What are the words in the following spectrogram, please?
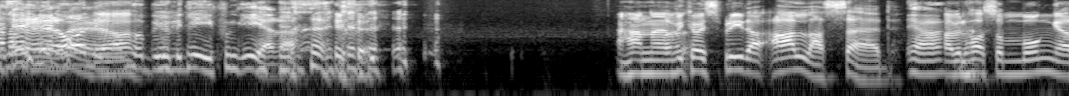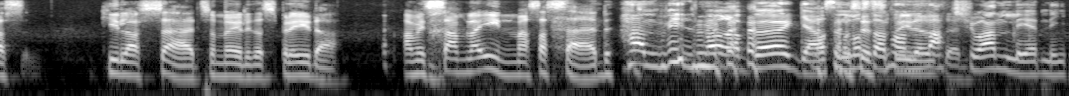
Han har ingen Ja, aning ja. om hur biologi fungerar. han, eh, Han vill kan ju sprida alla säd. Ja. Han vill ha så många killars säd som möjligt att sprida. Han vill samla in massa säd. Han vill bara böga och sen måste han ha en sprida ut macho anledning.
